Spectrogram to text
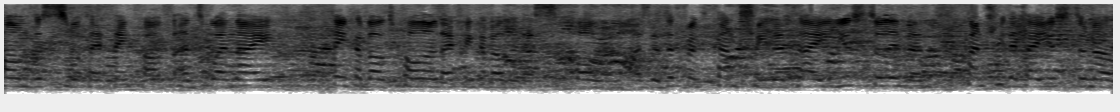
home, this is what I think of. And when I think about Poland, I think about it as Poland, as a different country that I used to live in, country that I used to know.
